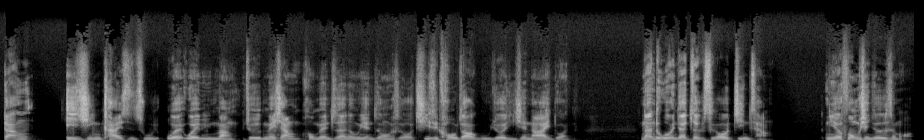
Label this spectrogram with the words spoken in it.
当疫情开始出未未明朗，就是没像后面真的那么严重的时候，其实口罩股就已经先拉一段。那如果你在这个时候进场，你的风险就是什么？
